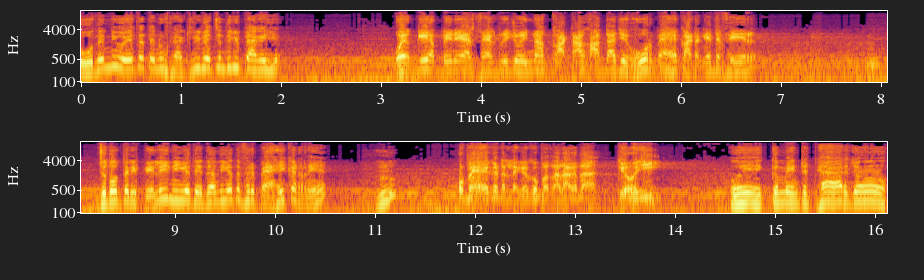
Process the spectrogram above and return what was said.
2 ਦਿਨ ਨਹੀਂ ਹੋਏ ਤੇ ਤੈਨੂੰ ਫੈਕਟਰੀ ਵੇਚਣ ਦੀ ਵੀ ਪੈ ਗਈ ਹੈ ਓਏ ਅੱਗੇ ਅੱਬੇ ਨੇ ਇਸ ਫੈਕਟਰੀ ਚੋਂ ਇੰਨਾ ਘਾਟਾ ਖਾਦਾ ਜੇ ਹੋਰ ਪੈਸੇ ਘਟ ਗਏ ਤੇ ਫੇਰ। ਜਦੋਂ ਤੇਰੀ ਪਹਿਲੇ ਨੀਅਤ ਇਦਾਂ ਦੀ ਹੈ ਤੇ ਫਿਰ ਪੈਸੇ ਹੀ ਘਟਣੇ ਆ। ਹੂੰ? ਉਹ ਪੈਸੇ ਘਟਣ ਲੱਗੇ ਕੋਈ ਪਤਾ ਲੱਗਦਾ? ਕਿਉਂ ਜੀ? ਓਏ ਇੱਕ ਮਿੰਟ ਠਹਿਰ ਜੋ।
